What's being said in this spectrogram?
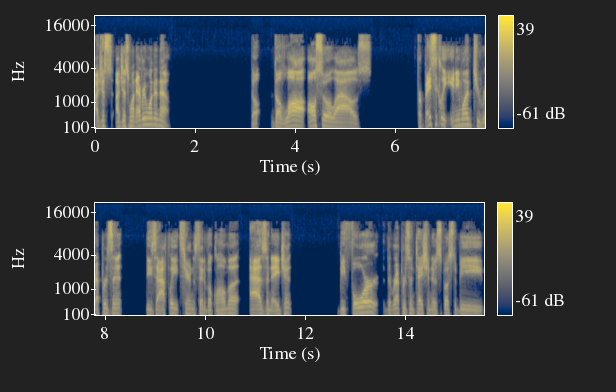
I just I just want everyone to know. The the law also allows for basically anyone to represent these athletes here in the state of Oklahoma as an agent. Before the representation it was supposed to be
